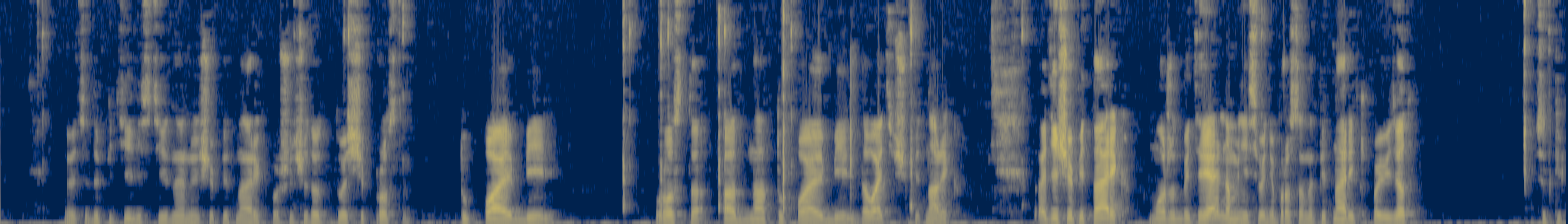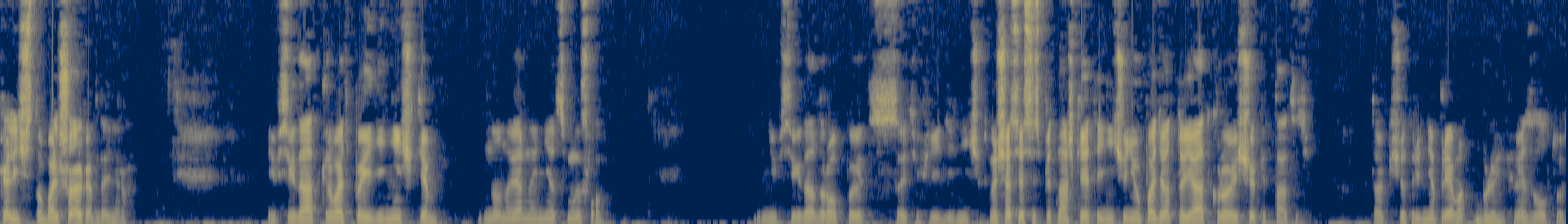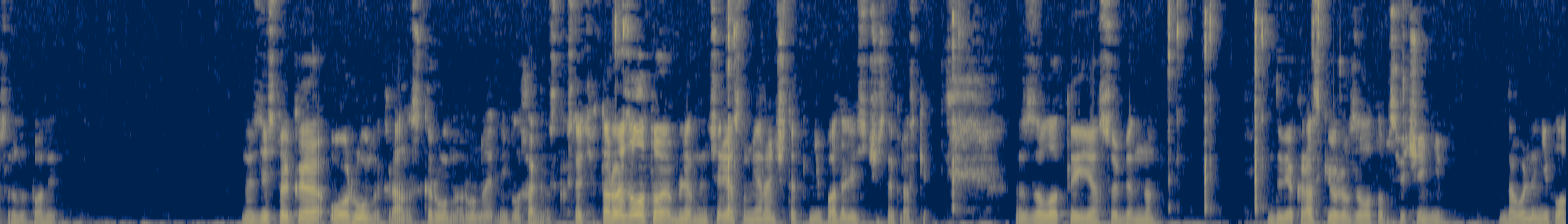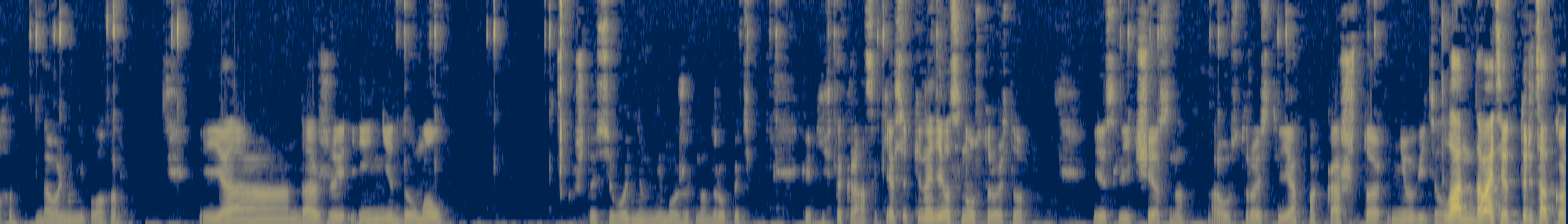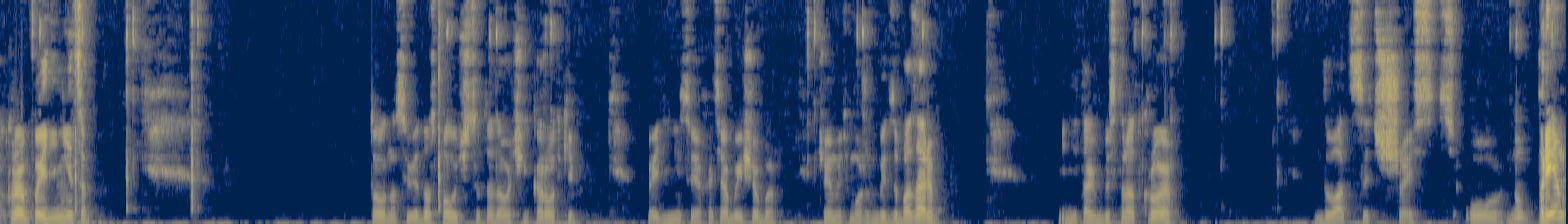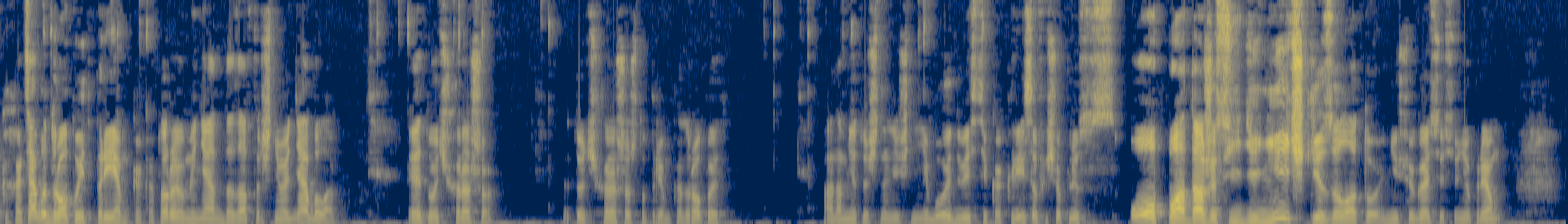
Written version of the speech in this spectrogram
Давайте до 50 и, наверное, еще пятнарик, потому что что-то тут вообще просто тупая бель. Просто одна тупая бель. Давайте еще пятнарик. Давайте еще пятнарик. Может быть, реально мне сегодня просто на пятнарике повезет. Все-таки количество большое контейнеров. И всегда открывать по единичке, ну, наверное, нет смысла. Не всегда дропает с этих единичек. Но сейчас, если с пятнашки это ничего не упадет, то я открою еще 15. Так, еще три дня прямо. Блин, нифига золотой сразу падает. Но здесь только... О, руны, краска, руна, руна, это неплохая краска. Кстати, второе золотое, блин, интересно. Мне раньше так не падали, если честно, краски. Золотые особенно. Две краски уже в золотом свечении. Довольно неплохо, довольно неплохо. Я даже и не думал, что сегодня мне может надропать каких-то красок. Я все-таки надеялся на устройство, если честно. А устройство я пока что не увидел. Ладно, давайте эту тридцатку откроем по единице. То у нас видос получится тогда очень короткий. По единице я хотя бы еще бы что-нибудь, может быть, за базарю. И не так быстро открою. 26. О, ну, премка, хотя бы дропает премка, которая у меня до завтрашнего дня была. Это очень хорошо. Это очень хорошо, что премка дропает. Она мне точно лишней не будет. 200 как рисов еще плюс. Опа, даже с единички золотой. Нифига себе, сегодня прям...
